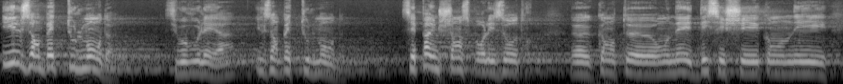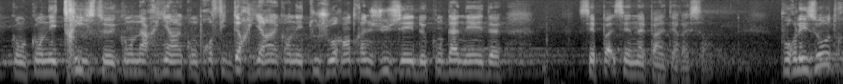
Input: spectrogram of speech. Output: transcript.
ils embêtent tout le monde, si vous voulez, hein. ils embêtent tout le monde. Ce n'est pas une chance pour les autres euh, quand euh, on est desséché, qu'on est, est triste, qu'on n'a rien, qu'on profite de rien, qu'on est toujours en train de juger, de condamner. Pas, ce n'est pas intéressant. Pour les autres,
